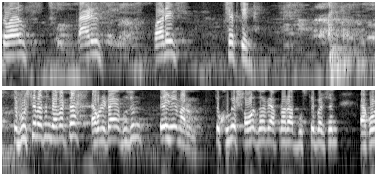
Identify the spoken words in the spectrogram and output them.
twelve thirteen fourteen fifteen তো বুঝতে পারছেন ব্যাপারটা? এখন এটা বুঝুন এইভাবে মারুন। তো খুবই সহজভাবে আপনারা বুঝতে পারছেন। এখন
